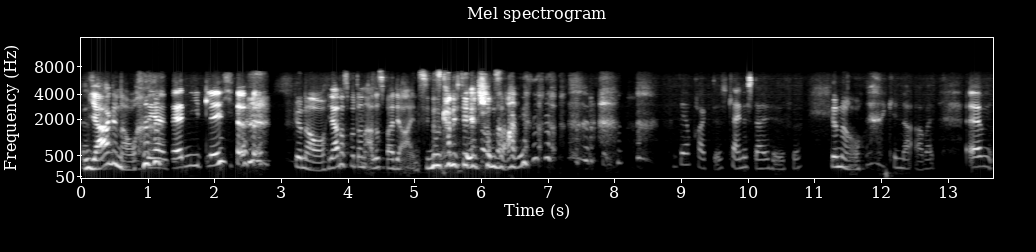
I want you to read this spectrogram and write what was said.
Das ja, genau. Sehr, sehr niedlich. genau. Ja, das wird dann alles bei dir einziehen. Das kann ich dir jetzt schon sagen. Sehr praktisch. Kleine Stallhilfe. Genau. Kinderarbeit. Ähm,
